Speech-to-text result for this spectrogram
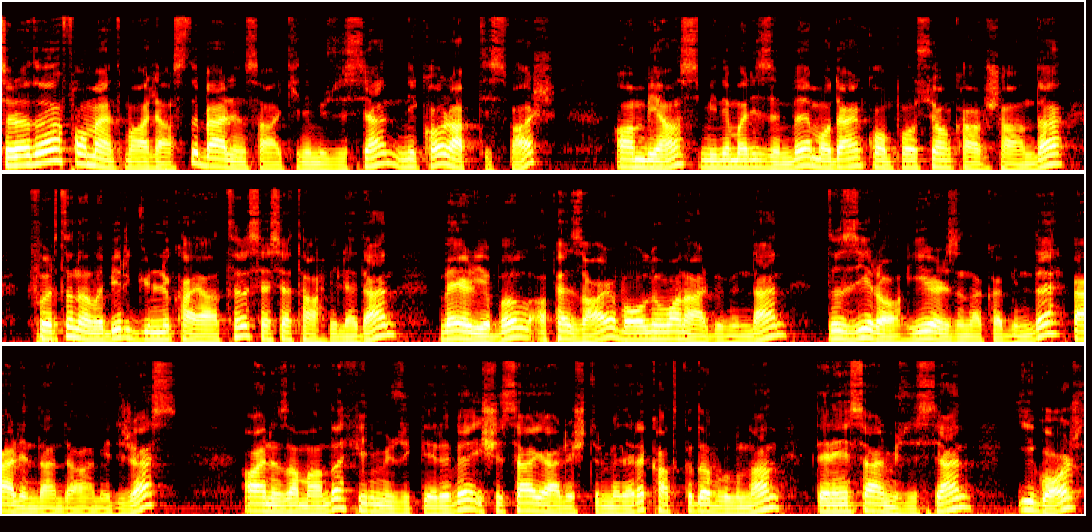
Sırada Foment mahlaslı Berlin sakini müzisyen Nico Raptis var. Ambiyans, minimalizm ve modern kompozisyon kavşağında fırtınalı bir günlük hayatı sese tahvil eden Variable Apezar Volume 1 albümünden The Zero Years'ın akabinde Berlin'den devam edeceğiz. Aynı zamanda film müzikleri ve işitsel yerleştirmelere katkıda bulunan deneysel müzisyen Igor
